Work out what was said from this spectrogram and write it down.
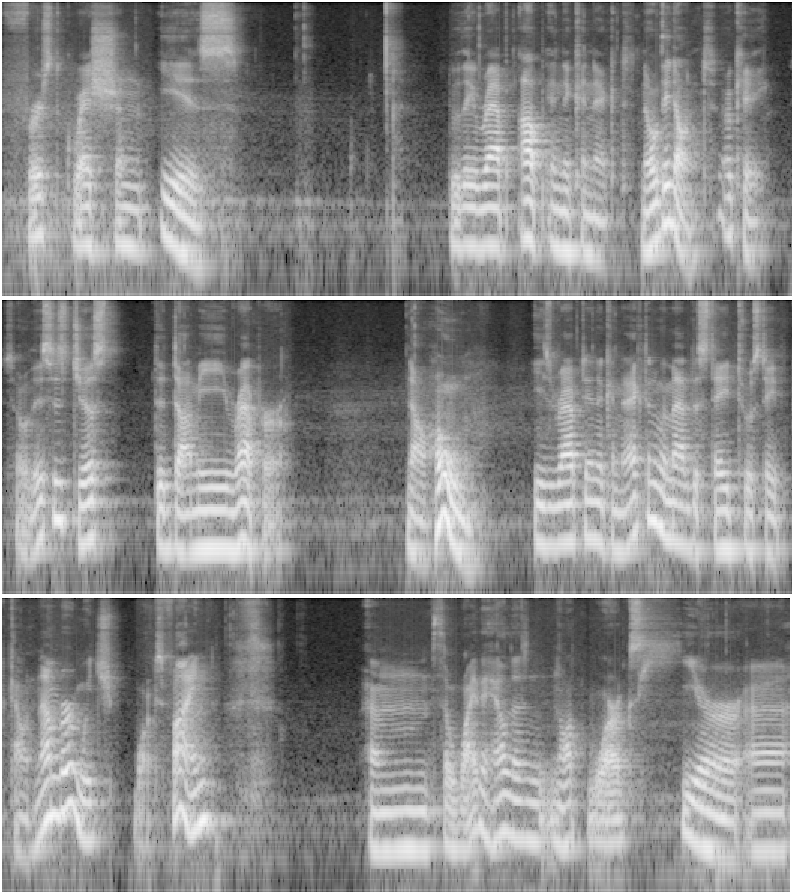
First question is, do they wrap up in the connect? No, they don't. Okay, so this is just the dummy wrapper. Now home is wrapped in a connect and we map the state to a state count number, which works fine. Um, so why the hell does not works here? Uh,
